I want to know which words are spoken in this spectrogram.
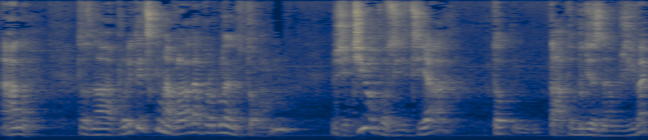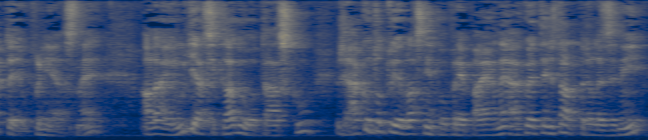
Áno. To znamená, politicky má vláda problém v tom, že či opozícia to, táto bude zneužívať, to je úplne jasné, ale aj ľudia si kladú otázku, že ako to tu je vlastne poprepájané, ako je ten štát prelezený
